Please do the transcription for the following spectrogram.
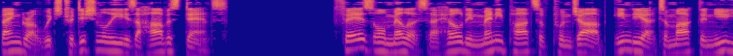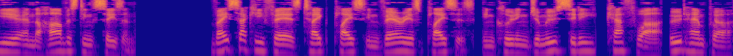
Bhangra which traditionally is a harvest dance. Fairs or melas are held in many parts of Punjab, India to mark the new year and the harvesting season. Vaisakhi fairs take place in various places, including Jammu City, Kathua, Udhampur,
